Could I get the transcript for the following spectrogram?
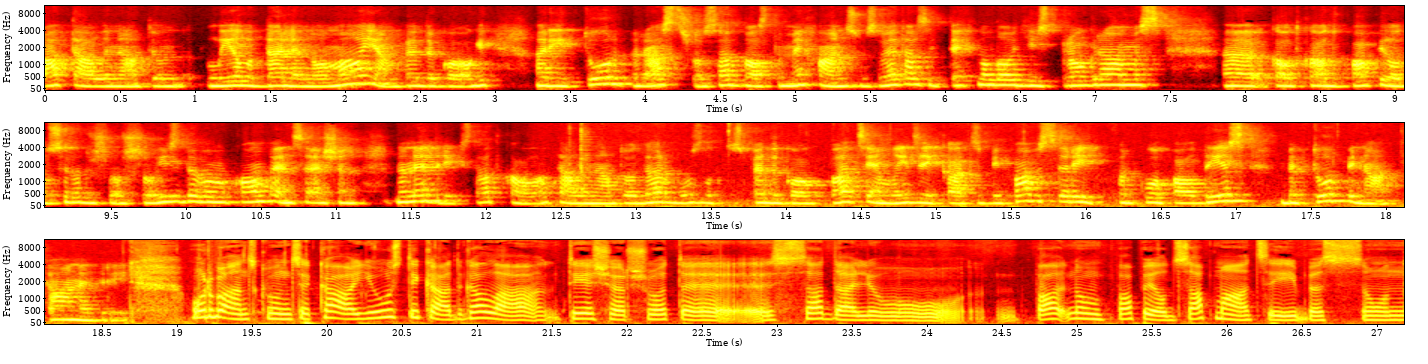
attālināti un liela daļa no mājām pedagogi, arī tur rast šos atbalsta mehānismus, vai tās ir tehnoloģijas, programmas, kaut kādu papildus radušo šo izdevumu kompensēšanu. Nu, nedrīkst atkal attālināto darbu uzlikt uz pedagoģu pleciem, līdzīgi kā tas bija pavasarī, par ko paldies, bet turpināt tā nedrīkst. Urbāns kundze, kā jūs tikāt galā tieši ar šo te sadaļu pa, nu, papildus apmācības un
